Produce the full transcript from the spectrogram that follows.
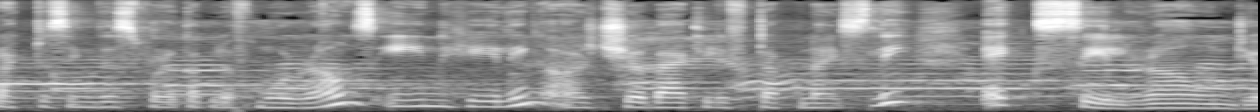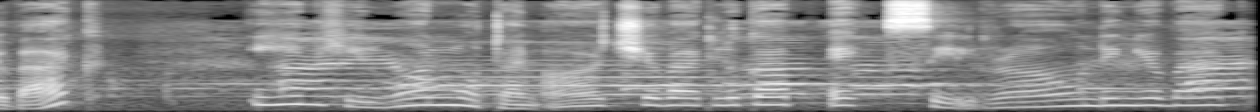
Practicing this for a couple of more rounds. Inhaling, arch your back, lift up nicely. Exhale, round your back. Inhale one more time. Arch your back, look up. Exhale, rounding your back.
